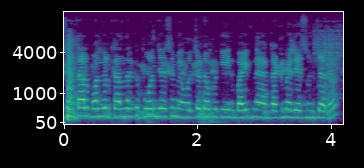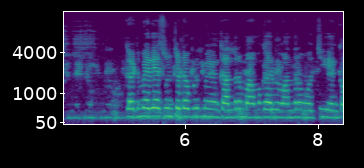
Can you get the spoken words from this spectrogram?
చుట్టాల బంధువులకి అందరికీ ఫోన్ చేసి మేము వచ్చేటప్పటికి ఈయన బయట గడ్డి మీద వేసి ఉంచారు. గడ్డి మీద వేసి ఉంచేటప్పటికి మేము ఇంక అందరం మా అమ్మగారు మేము అందరం వచ్చి ఇంకా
